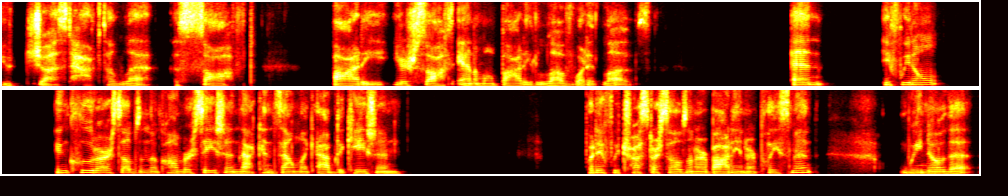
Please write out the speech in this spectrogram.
You just have to let the soft body, your soft animal body, love what it loves. And if we don't include ourselves in the conversation, that can sound like abdication. But if we trust ourselves in our body and our placement, we know that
